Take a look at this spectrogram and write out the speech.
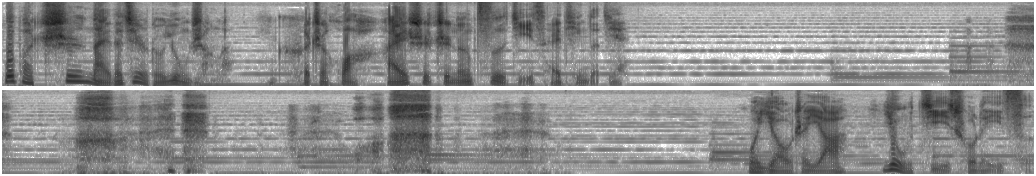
我把吃奶的劲儿都用上了。”可这话还是只能自己才听得见。我，我咬着牙又挤出了一次，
